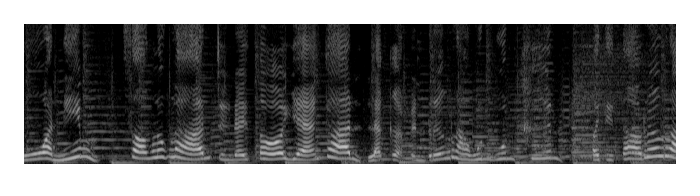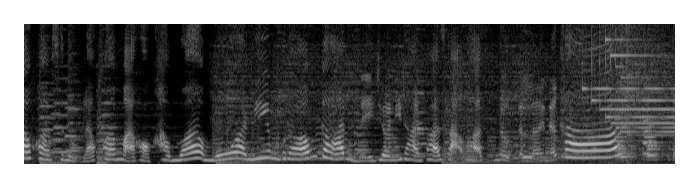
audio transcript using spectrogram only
มั่วนิ่มสองลูกหลานจึงได้โต้แย้งกัน และเกิดเป็นเรื่องราววุ่นๆขึ้น ไปติดตามเรื่องราวความสนุกและความหมายของคำว่ามั่วนิ่มพร้อมกัน ในช่วงนิทานภาษาพาสนุกกันเลยนะคะ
